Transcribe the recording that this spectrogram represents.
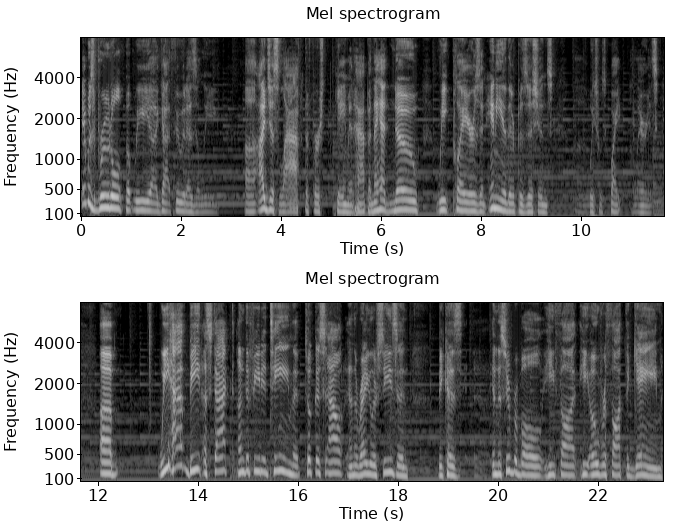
it was brutal but we uh, got through it as a league uh, i just laughed the first game it happened they had no weak players in any of their positions uh, which was quite hilarious um, we have beat a stacked undefeated team that took us out in the regular season because uh, in the Super Bowl he thought he overthought the game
